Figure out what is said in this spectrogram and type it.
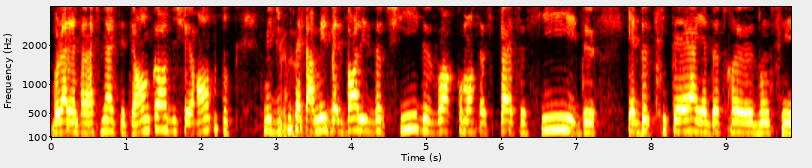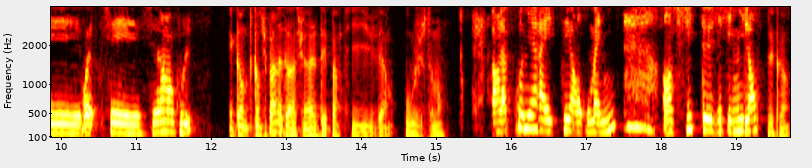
voilà, l'international, c'était encore différent. Mais du coup, ça permet bah, de voir les autres filles, de voir comment ça se passe aussi, et de, il y a d'autres critères, il y a d'autres, euh, donc c'est, ouais, c'est, c'est vraiment cool. Et quand, quand tu parles international, t'es parti vers où justement? Alors la première a été en Roumanie, ensuite euh, j'ai fait Milan. D'accord.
